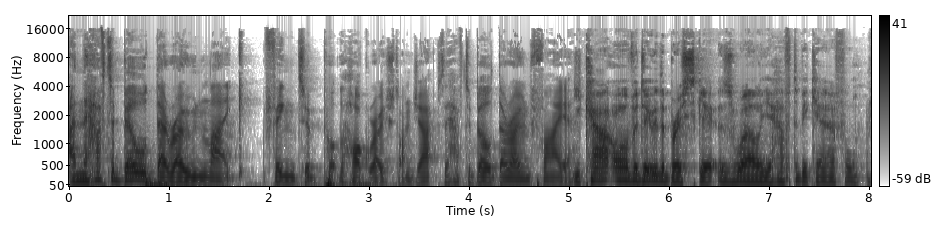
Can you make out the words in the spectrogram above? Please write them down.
and they have to build their own like thing to put the hog roast on. Jacks, they have to build their own fire. You can't overdo the brisket as well. You have to be careful.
